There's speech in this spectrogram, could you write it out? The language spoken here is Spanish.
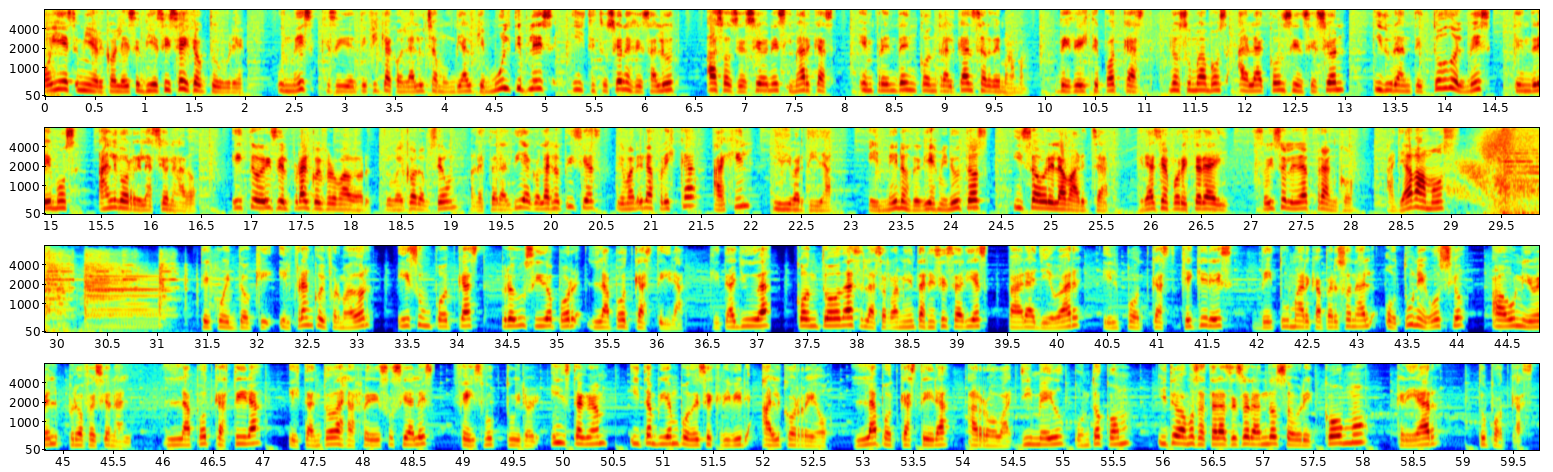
Hoy es miércoles 16 de octubre, un mes que se identifica con la lucha mundial que múltiples instituciones de salud, asociaciones y marcas emprenden contra el cáncer de mama. Desde este podcast nos sumamos a la concienciación y durante todo el mes tendremos algo relacionado. Esto es el Franco Informador, tu mejor opción para estar al día con las noticias de manera fresca, ágil y divertida. En menos de 10 minutos y sobre la marcha. Gracias por estar ahí. Soy Soledad Franco. Allá vamos. Te cuento que El Franco Informador es un podcast producido por La Podcastera, que te ayuda con todas las herramientas necesarias para llevar el podcast que querés de tu marca personal o tu negocio a un nivel profesional. La Podcastera está en todas las redes sociales, Facebook, Twitter, Instagram y también podés escribir al correo lapodcastera.gmail.com y te vamos a estar asesorando sobre cómo crear tu podcast.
